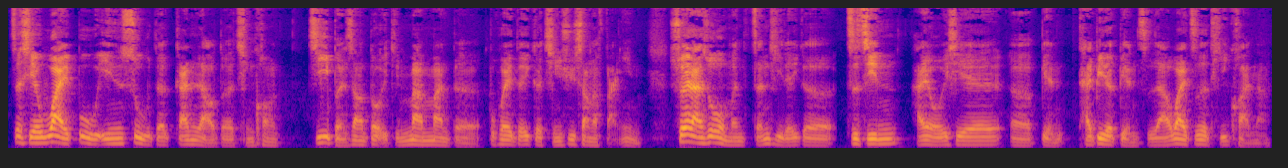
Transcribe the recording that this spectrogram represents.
这些外部因素的干扰的情况，基本上都已经慢慢的不会的一个情绪上的反应。虽然说我们整体的一个资金，还有一些呃贬台币的贬值啊，外资的提款啊，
